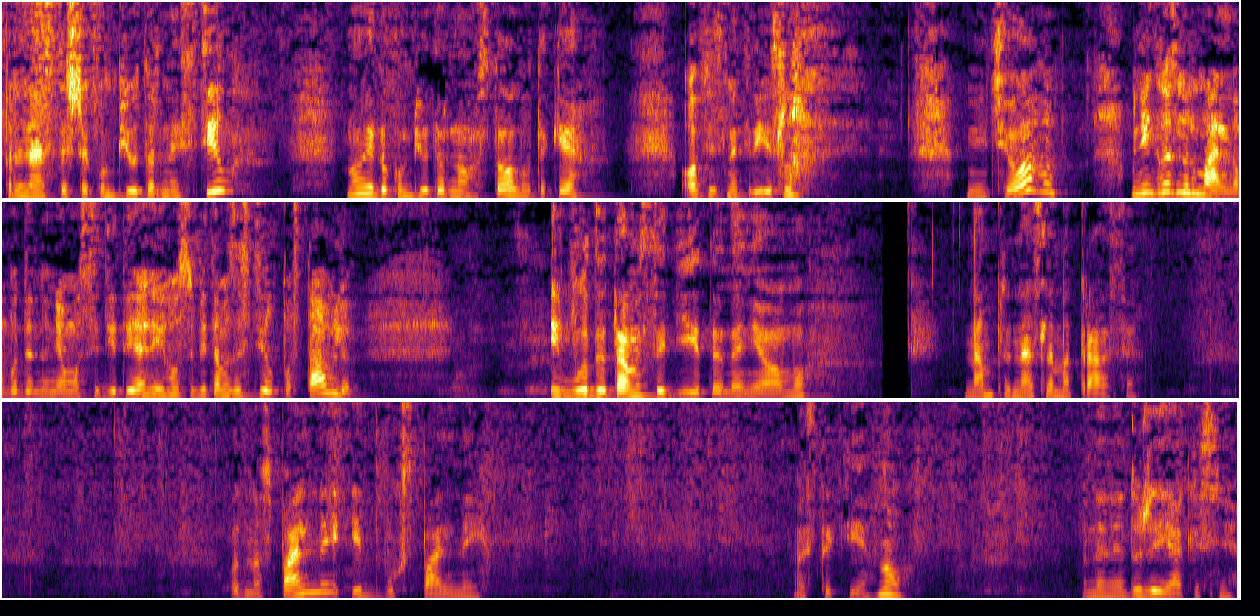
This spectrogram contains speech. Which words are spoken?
принести ще комп'ютерний стіл. Ну і до комп'ютерного столу таке офісне крісло. Нічого. Мені якраз нормально буде на ньому сидіти. Я його собі там за стіл поставлю і буду там сидіти на ньому. Нам принесли матраси. Односпальний і двохспальний. Ось такі. Ну, вони не дуже якісні.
